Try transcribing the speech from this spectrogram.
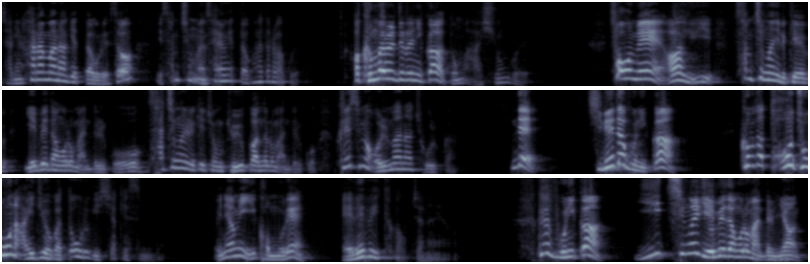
자기는 하나만 하겠다고 그래서 3층만 사용했다고 하더라고요. 아, 그 말을 들으니까 너무 아쉬운 거예요. 처음에 아, 이 3층은 이렇게 예배당으로 만들고 4층은 이렇게 좀 교육관으로 만들고 그랬으면 얼마나 좋을까. 근데 지내다 보니까 그보다 더 좋은 아이디어가 떠오르기 시작했습니다. 왜냐하면 이 건물에 엘리베이터가 없잖아요. 그래서 보니까 2층을 예배당으로 만들면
